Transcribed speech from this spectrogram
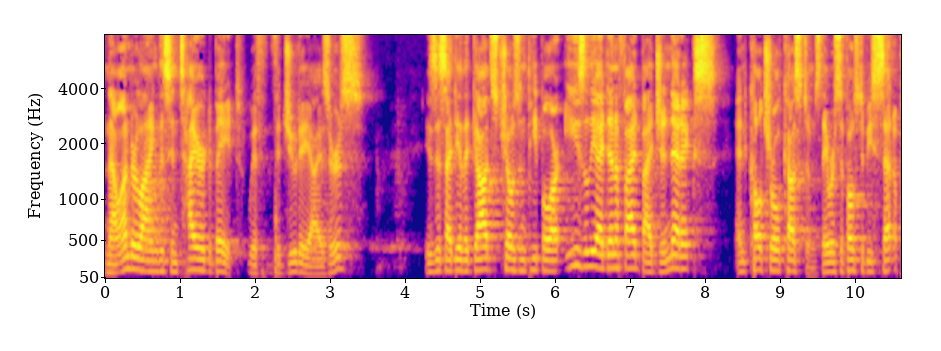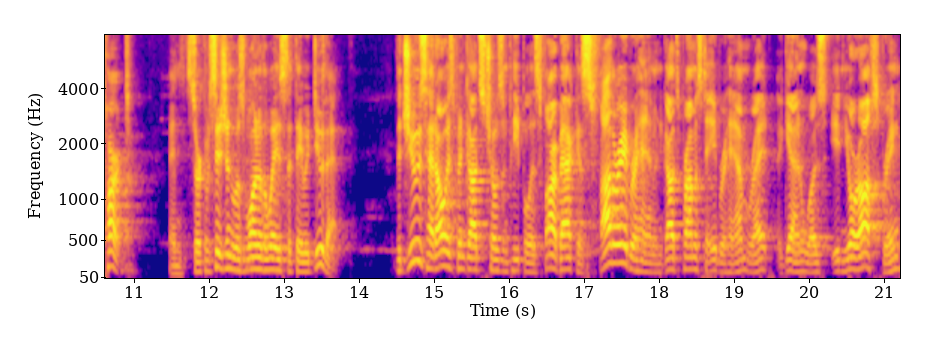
Now, underlying this entire debate with the Judaizers is this idea that God's chosen people are easily identified by genetics and cultural customs. They were supposed to be set apart, and circumcision was one of the ways that they would do that. The Jews had always been God's chosen people as far back as Father Abraham, and God's promise to Abraham, right, again, was, In your offspring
